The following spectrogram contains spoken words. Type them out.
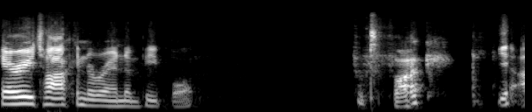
Harry talking to random people. What the fuck? Yeah,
